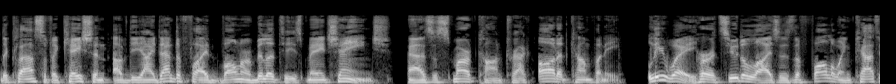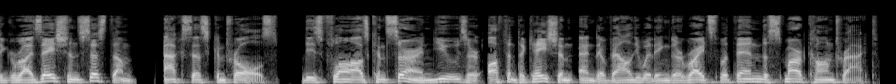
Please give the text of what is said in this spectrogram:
the classification of the identified vulnerabilities may change. As a smart contract audit company, Leeway Hertz utilizes the following categorization system, access controls. These flaws concern user authentication and evaluating their rights within the smart contract.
